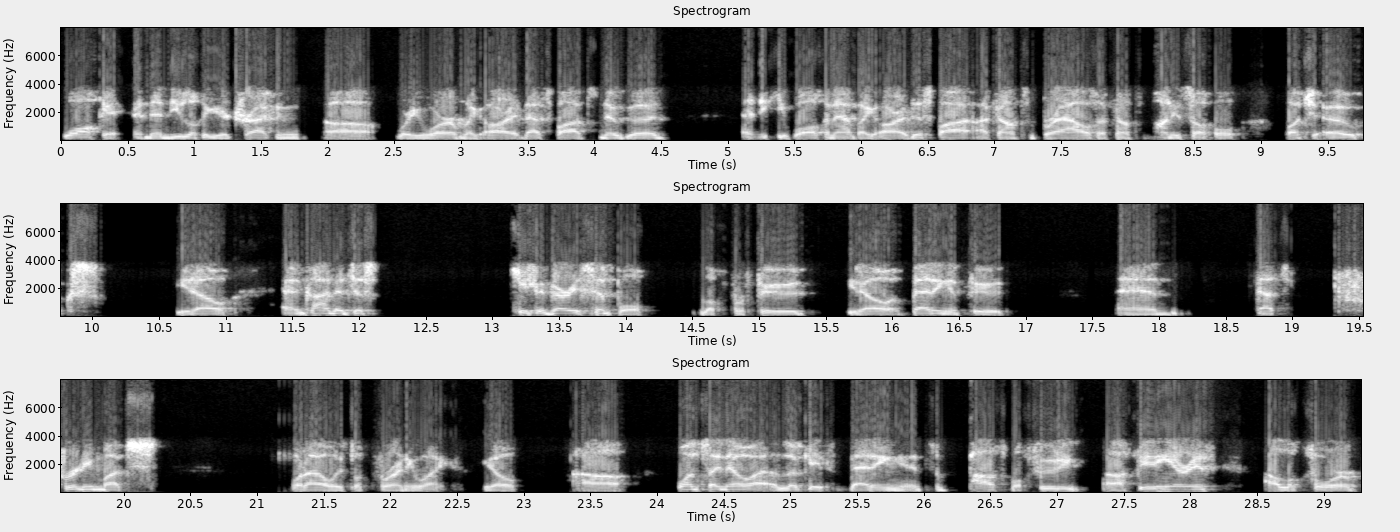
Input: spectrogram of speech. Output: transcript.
walk it and then you look at your tracking uh, where you were. I'm like, all right, that spot's no good. And you keep walking that, like, all right, this spot, I found some browse, I found some honeysuckle, bunch of oaks, you know, and kind of just keep it very simple. Look for food, you know, bedding and food. And that's pretty much what I always look for anyway. You know, uh, once I know I locate some bedding and some possible fooding, uh, feeding areas, I'll look for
